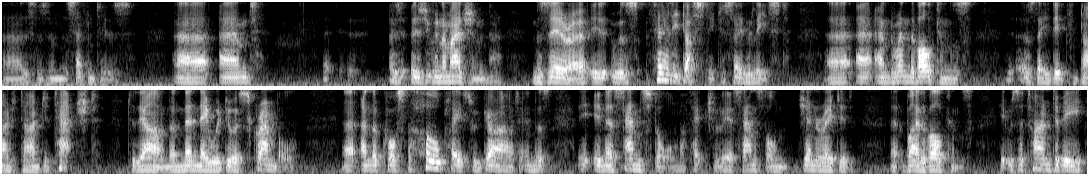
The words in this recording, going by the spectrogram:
this was in the 70s. and as, as you can imagine, Masirah it was fairly dusty to say the least. Uh, and when the Vulcans, as they did from time to time, detached to the island, and then they would do a scramble, uh, and of course the whole place would go out in this in a sandstorm, effectively a sandstorm generated uh, by the Vulcans. It was a time to be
